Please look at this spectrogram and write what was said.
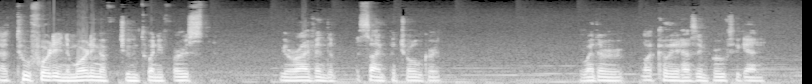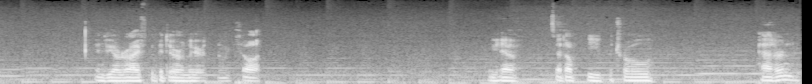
At 2.40 in the morning of June 21st, we arrive in the assigned patrol grid. The weather luckily has improved again, and we arrived a bit earlier than we thought. We have set up the patrol pattern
